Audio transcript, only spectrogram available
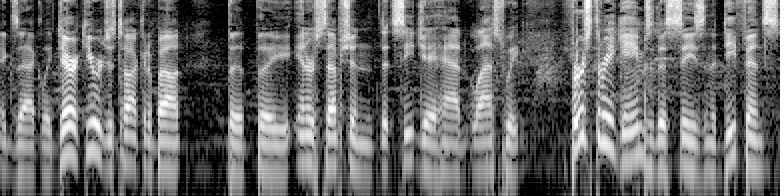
exactly. Derek, you were just talking about the the interception that CJ had last week. First three games of this season, the defense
